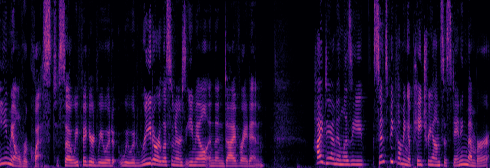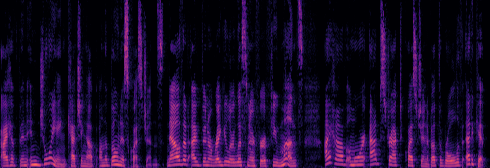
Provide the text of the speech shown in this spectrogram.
email request. So we figured we would we would read our listeners' email and then dive right in. Hi, Dan and Lizzie. Since becoming a Patreon sustaining member, I have been enjoying catching up on the bonus questions. Now that I've been a regular listener for a few months, I have a more abstract question about the role of etiquette.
